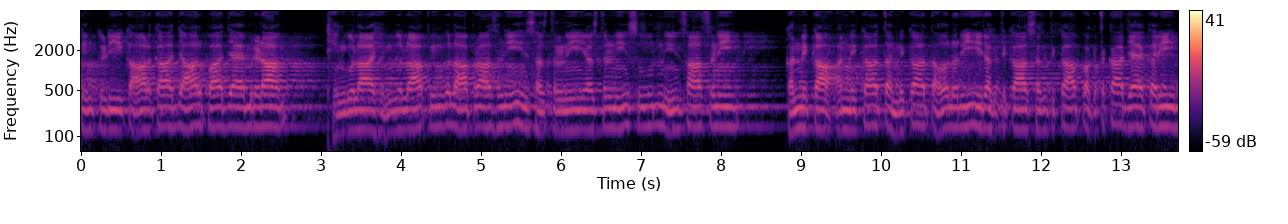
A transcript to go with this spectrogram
ਕਿੰਕੜੀ, ਕਾਲਕਾ, ਜਾਲ ਪਾ ਜੈ ਮ੍ਰਿੜਾ। ਠਿੰਗੁਲਾ, ਹਿੰਗੁਲਾ, ਪਿੰਗੁਲਾ, ਪ੍ਰਾਸਣੀ, ਸ਼ਸਤਰਣੀ, ਅਸਤਰਣੀ ਸੂਲਣੀ ਸਾਸਣੀ। ਕੰਨਿਕਾ, ਅੰਨਿਕਾ, ਧਨਿਕਾ, ਧੌਲਰੀ, ਰਗਤਿਕਾ, ਸਗਤਿਕਾ, ਭਗਤਕਾ ਜੈ ਕਰੀ।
